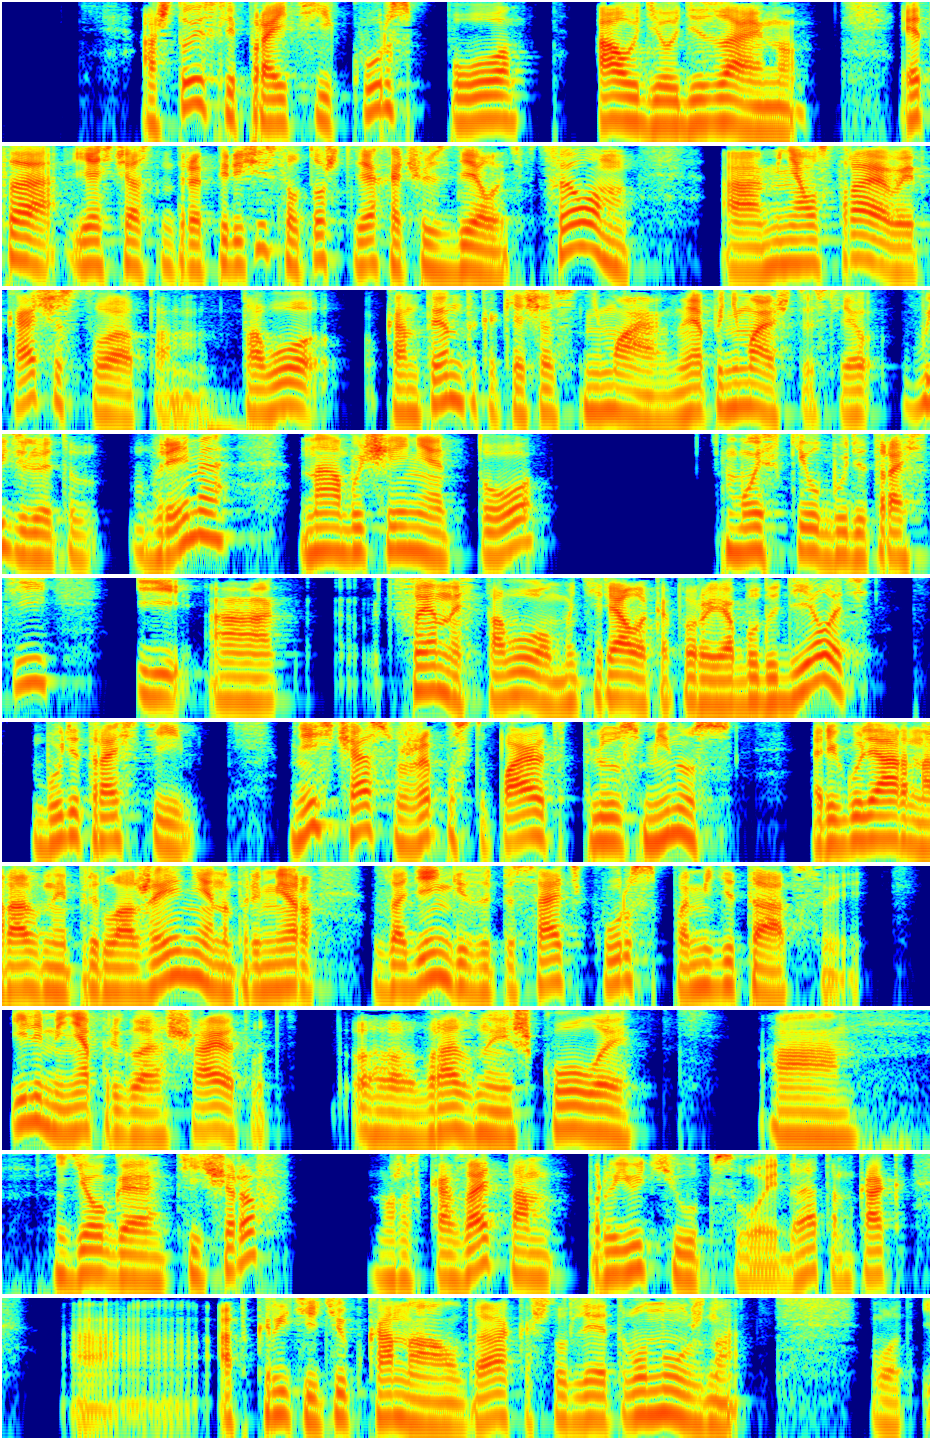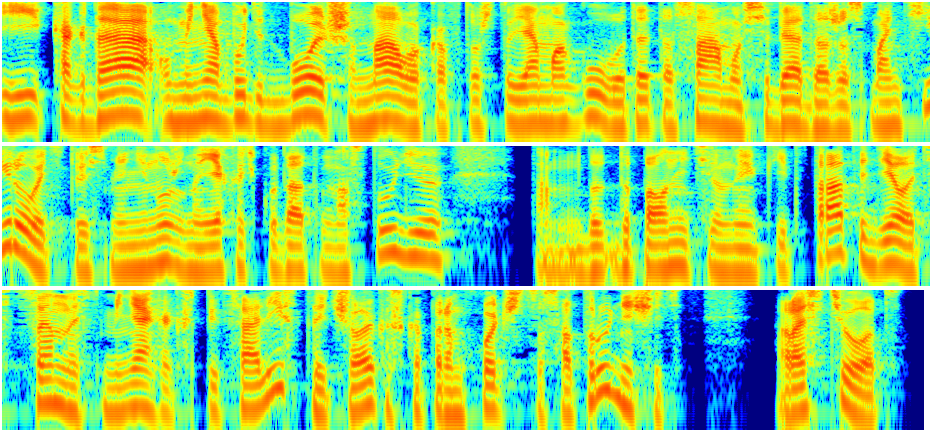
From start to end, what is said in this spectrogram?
А что если пройти курс по аудиодизайну. Это я сейчас, например, перечислил то, что я хочу сделать. В целом а, меня устраивает качество там, того контента, как я сейчас снимаю. Но я понимаю, что если я выделю это время на обучение, то мой скилл будет расти, и а, ценность того материала, который я буду делать, будет расти. Мне сейчас уже поступают плюс-минус регулярно разные предложения, например, за деньги записать курс по медитации – или меня приглашают вот, э, в разные школы э, йога-тичеров, рассказать там про YouTube свой, да, там как э, открыть YouTube-канал, да, что для этого нужно. Вот. И когда у меня будет больше навыков, то, что я могу вот это сам у себя даже смонтировать, то есть мне не нужно ехать куда-то на студию, там дополнительные какие-то траты делать, ценность меня как специалиста и человека, с которым хочется сотрудничать, растет.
